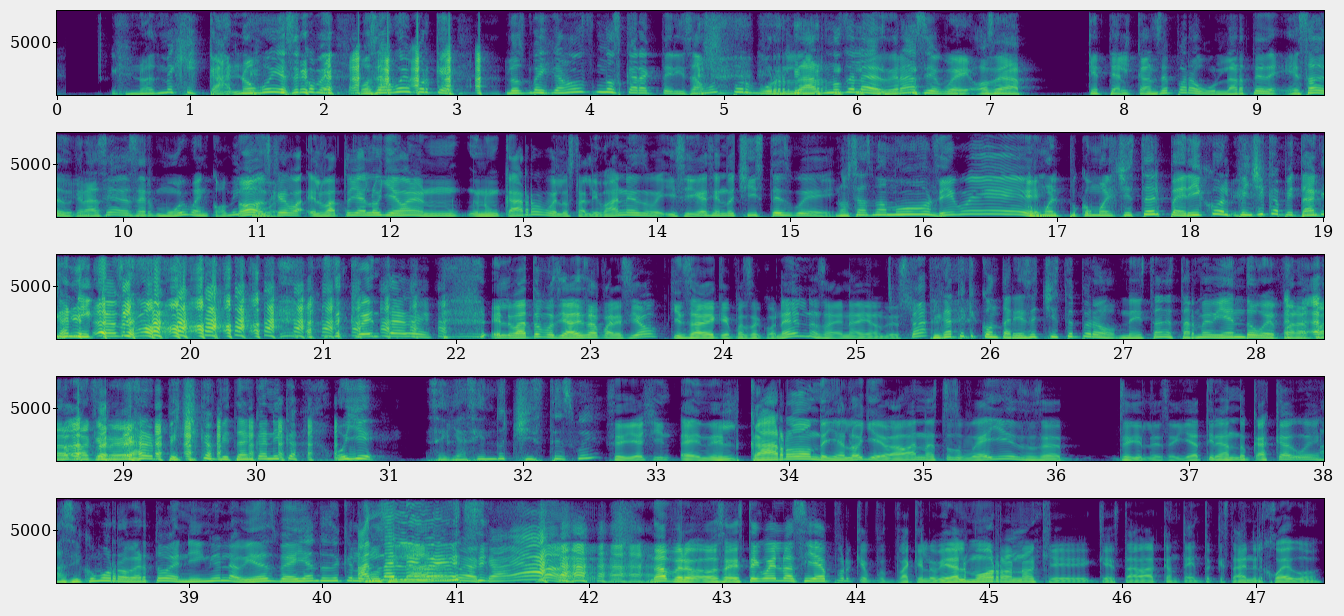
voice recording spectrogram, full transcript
no es mexicano, güey, ese O sea, güey, porque los mexicanos nos caracterizamos por burlarnos de la desgracia, güey. O sea, que te alcance para burlarte de esa desgracia debe ser muy buen cómico, No, es que el vato ya lo llevan en un, en un carro, güey, los talibanes, güey. Y sigue haciendo chistes, güey. No seas mamón. Sí, güey. Como el, como el chiste del perico, el pinche capitán canicas. Hazte cuenta, güey. El vato, pues ya desapareció. Quién sabe qué pasó con él, no sabe nadie dónde está. Fíjate que contaría ese chiste, pero necesitan estarme viendo, güey, para, para, para que me vea el pinche capitán canica. Oye, ¿seguía haciendo chistes, güey? Seguía en el carro donde ya lo llevaban a estos güeyes, o sea, se le seguía tirando caca, güey. Así como Roberto Benigni en La vida es bella antes de que lo Ándale, fusilaran, güey, sí. acá. No, pero, o sea, este güey lo hacía porque, pues, para que lo viera el morro, ¿no? Que, que estaba contento, que estaba en el juego.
